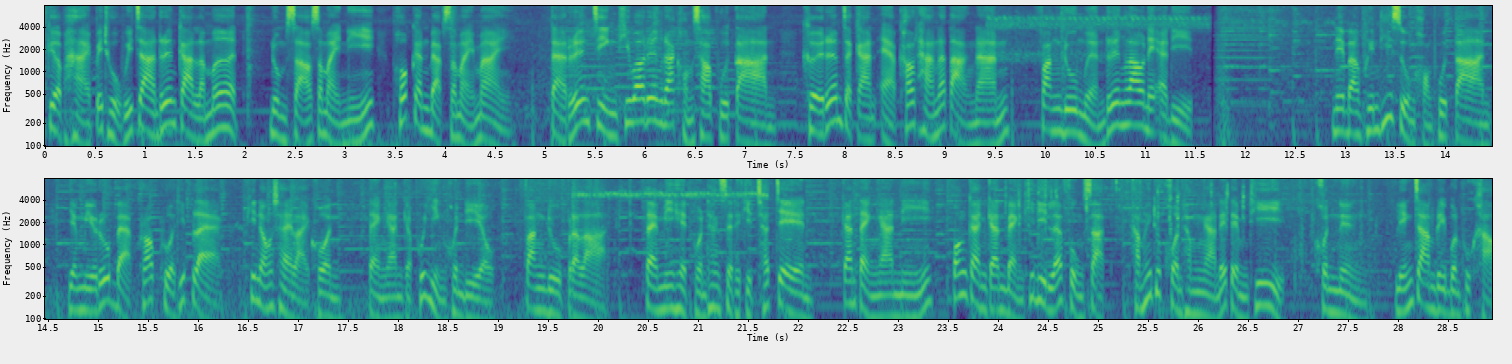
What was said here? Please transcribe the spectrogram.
เกือบหายไปถูกวิจารณ์เรื่องการละเมิด หนุ่มสาวสมัยนี้พบกันแบบสมัยใหม่ แต่เรื่องจริงที่ว่าเรื่องรักของชาวภูตาน เคยเริ่มจากการแอบเข้าทางหน้าต่างนั้น ฟังดูเหมือนเรื่องเล่าในอดีต ในบางพื้นที่สูงของภูตาน ยังมีรูปแบบครอบครัวที่แปลก พี่น้องชายหลายคน แต่งงานกับผู้หญิงคนเดียว ฟังดูประหลาด แต่มีเหตุผลทางเศรษฐกิจชัดเจน การแต่งงานนี้ป้องกันการแบ่งที่ดินและฝูงสัตว์ทำให้ทุกคนทำงานได้เต็มที่ คนหนึ่ง เลี้ยงจามรีบนภูเขา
